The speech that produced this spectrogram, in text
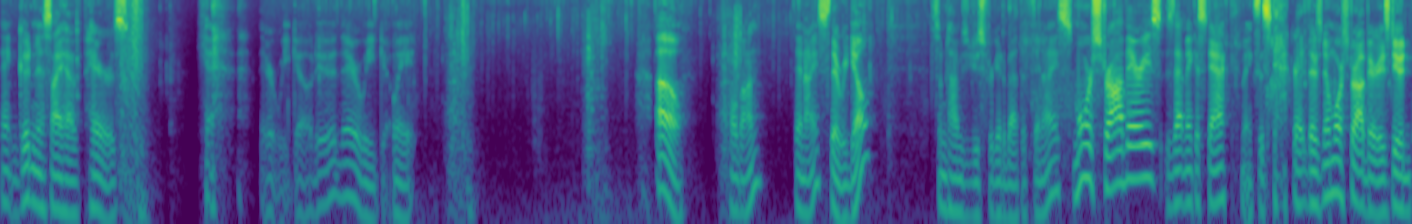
Thank goodness I have pears. Yeah. There we go, dude. There we go. Wait. Oh, hold on. Thin ice. There we go. Sometimes you just forget about the thin ice. More strawberries. Does that make a stack? Makes a stack, right? There's no more strawberries, dude.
